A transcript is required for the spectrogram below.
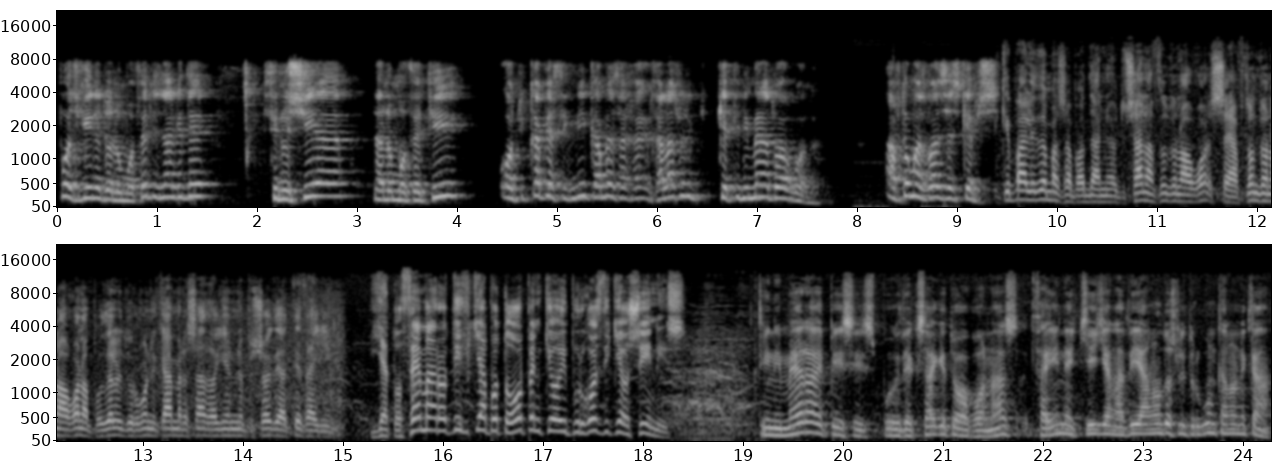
Πώς γίνεται ο νομοθέτης να έρχεται στην ουσία να νομοθετεί ότι κάποια στιγμή οι κάμερες θα χαλάσουν και την ημέρα του αγώνα; Αυτό μας βάζει σε σκέψη. Και πάλι δεν μας απαντάνε ότι σαν αυτόν τον αγώνα, σε αυτόν τον αγώνα που δεν λειτουργούν οι κάμερες, αν θα γίνουν επεισόδια, τι θα γίνει. Για το θέμα ρωτήθηκε από το Open και ο Υπουργός Δικαιοσύνης. Την ημέρα επίσης που διεξάγεται ο αγώνας θα είναι εκεί για να δει αν όντως λειτουργούν κανονικά.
